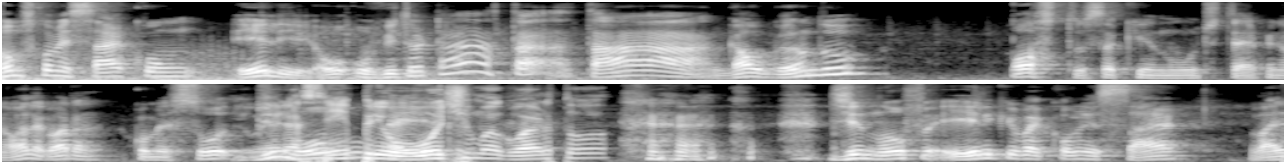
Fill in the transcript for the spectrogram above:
Vamos começar com ele. O, o Victor tá, tá, tá galgando postos aqui no Multitap, né? Olha, agora começou Eu de era novo. sempre o é último, agora tô. de novo, é ele que vai começar, vai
